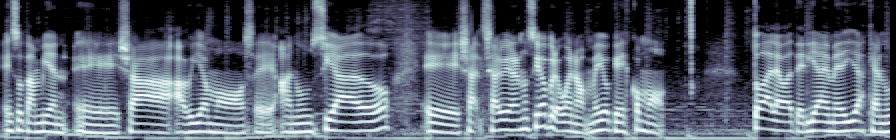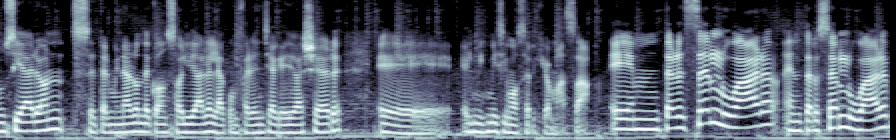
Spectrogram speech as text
Eso también eh, ya habíamos anunciado, ya, ya lo habían anunciado, pero bueno, medio que es como toda la batería de medidas que anunciaron se terminaron de consolidar en la conferencia que dio ayer eh, el mismísimo Sergio Massa. En tercer lugar, en tercer lugar,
